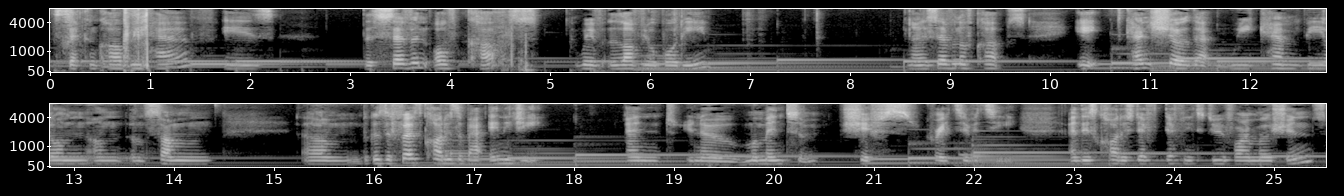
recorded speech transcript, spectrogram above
The second card we have is the seven of cups with love your body now the seven of cups it can show that we can be on on, on some um, because the first card is about energy and you know momentum shifts creativity and this card is def- definitely to do with our emotions.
